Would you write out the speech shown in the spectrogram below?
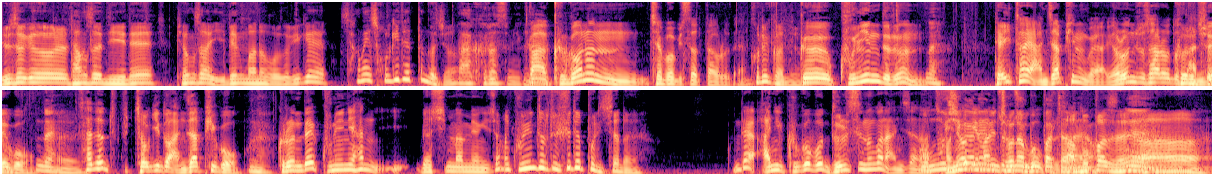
윤석열 당선인의 병사 200만 원 월급 이게 상당히 솔깃했던 거죠. 아 그렇습니까? 그러니까 그거는 제법 있었다 그러대요. 그러니까요. 그 군인들은 네. 데이터에 안 잡히는 거야. 여론조사로도 안 그렇죠. 되고 네. 네. 사전 저기도 안 잡히고 네. 그런데 군인이 한 이- 몇십만 명이죠. 아니, 군인들도 휴대폰 있잖아요. 근데 아니 그거 뭐 늘 쓰는 건 아니잖아. 업무 저녁에만 전화 못 받잖아요. 아, 못 받아요? 네. 아,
